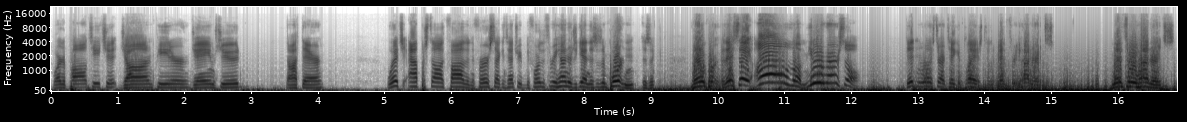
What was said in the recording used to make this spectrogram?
Where did Paul teach it? John, Peter, James, Jude? Not there. Which apostolic father in the first, second century, before the 300s? Again, this is important. This is very important because they say all of them, universal, didn't really start taking place till the mid 300s. Mid 300s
